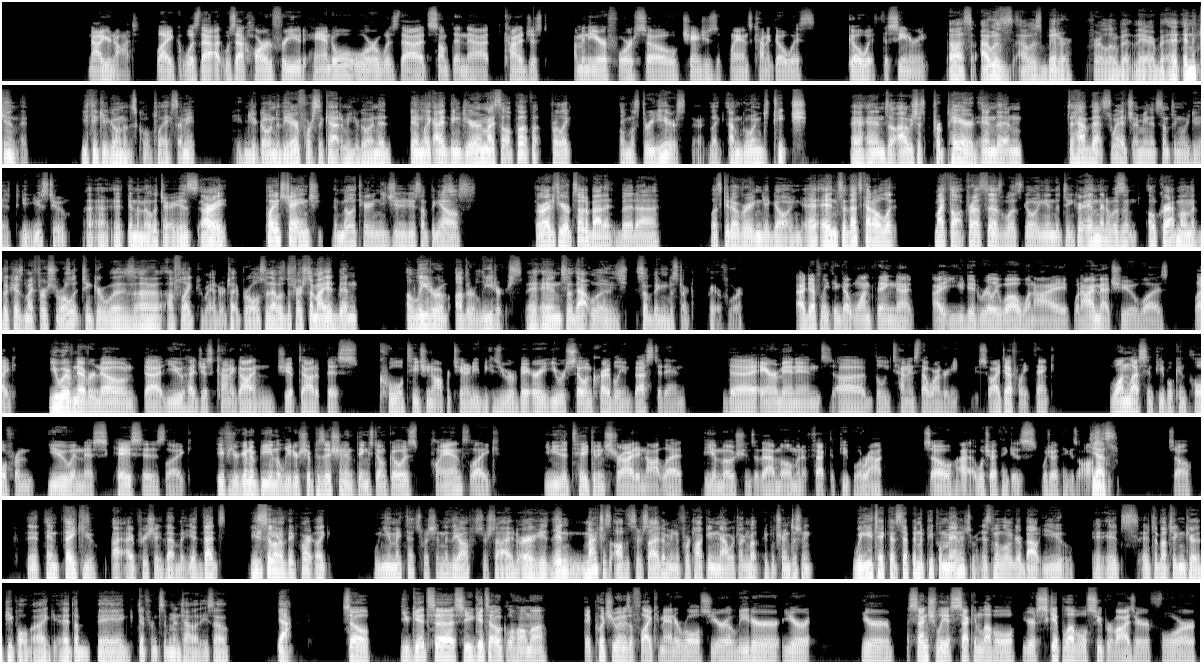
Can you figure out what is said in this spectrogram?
now you're not? Like was that was that hard for you to handle or was that something that kind of just I'm in the Air Force, so changes of plans kind of go with go with the scenery. Uh, Us, I was I was bitter for a little bit there, but and again, eh, you think you're going to this cool place. I mean, you're going to the Air Force Academy. You're going to and like I had been gearing myself up for like almost three years. Like I'm going to teach, and, and so I was just prepared. And then to have that switch, I mean, it's something we do have to get used to uh, in the military. Is all right. Planes change. The military needs you to do something else. It's all right if you're upset about it, but uh, let's get over it and get going. And, and so that's kind of what my thought process was going into Tinker. And then it was an oh crap moment because my first role at Tinker was uh, a flight commander type role. So that was the first time I had been a leader of other leaders. And so that was something to start to prepare for. I definitely think that one thing that I you did really well when I when I met you was like you would have never known that you had just kind of gotten gypped out of this cool teaching opportunity because you were very you were so incredibly invested in the airmen and uh, the lieutenants that were underneath you. So I definitely think one lesson people can pull from you in this case is like if you're going to be in the leadership position and things don't go as planned, like you need to take it in stride and not let the emotions of that moment affect the people around. So, uh, which I think is which I think is awesome. Yes. So, and, and thank you. I, I, appreciate that. But yeah, that's you just hit on a big part. Like when you make that switch into the officer side, or in not just officer side. I mean, if we're talking now, we're talking about people transitioning. When you take that step into people management, it's no longer about you. It, it's it's about taking care of the people. Like it's a big difference in mentality. So, yeah. So you get to so you get to Oklahoma. They put you in as a flight commander role. So you're a leader. You're you're essentially a second level. You're a skip level supervisor for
